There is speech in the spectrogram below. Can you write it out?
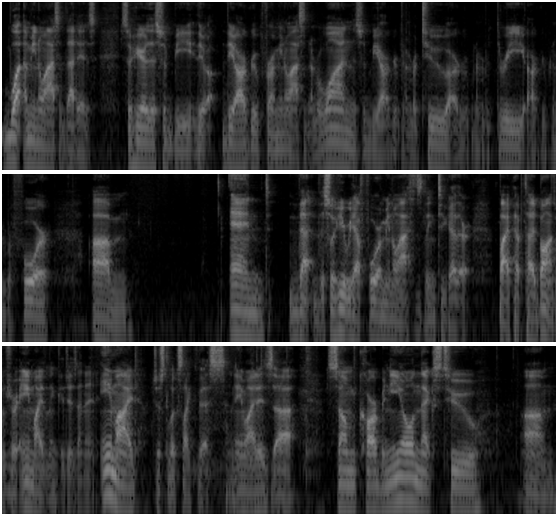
what amino acid that is. So here, this would be the, the R group for amino acid number one. This would be R group number two, R group number three, R group number four. Um, and that, so here we have four amino acids linked together by peptide bonds, which are amide linkages. And an amide just looks like this. An amide is uh, some carbonyl next to um,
